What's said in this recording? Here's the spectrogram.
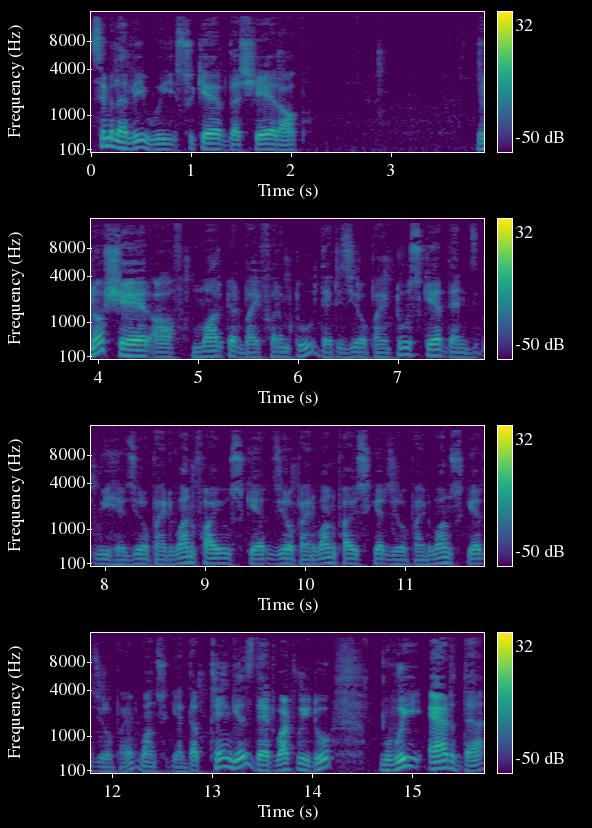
Similarly we square the share of you know share of market by firm 2 that is 0.2 square then we have 0.15 square 0.15 square 0.1 square 0.1 square. The thing is that what we do we add the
